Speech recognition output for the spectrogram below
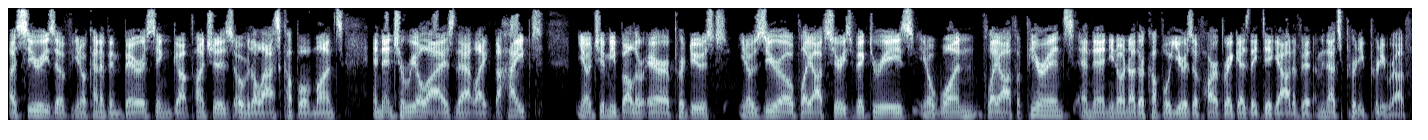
a series of you know kind of embarrassing gut punches over the last couple of months, and then to realize that like the hyped you know Jimmy Butler era produced you know zero playoff series victories, you know one playoff appearance, and then you know another couple of years of heartbreak as they dig out of it. I mean that's pretty pretty rough.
